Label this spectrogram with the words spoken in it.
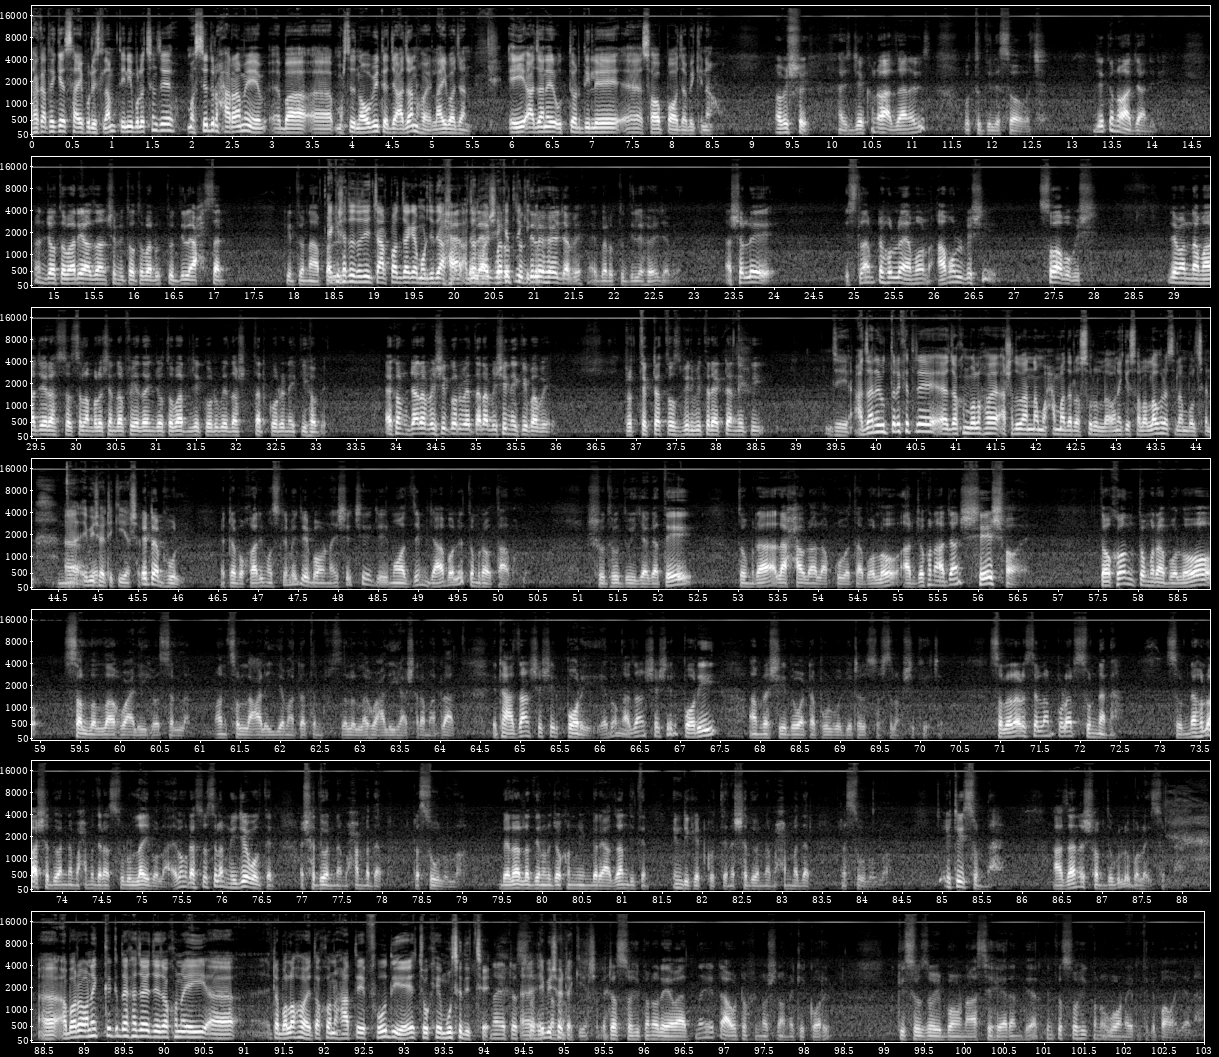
ঢাকা থেকে সাইফুল ইসলাম তিনি বলেছেন যে মসজিদুল হারামে বা মসজিদ নববীতে যে আজান হয় লাইভ আজান এই আজানের উত্তর দিলে সব পাওয়া যাবে কিনা? অবশ্যই যে কোনো আজানেরই উত্তর দিলে সব আছে যে কোনো আজানেরই। যতবারই আজান শুনি ততবার উত্তর দিলে আহসান কিন্তু না একই সাথে যদি চার পাঁচ জায়গায় মসজিদে হ্যাঁ আজান হয় সেক্ষেত্রে দিলে হয়ে যাবে একবার উত্তর দিলে হয়ে যাবে। আসলে ইসলামটা হলো এমন আমল বেশি সোয়াবও বেশি। যেমন নামাজে রাসুলাম বলেছেন রাফিয়াদাইন যতবার যে করবে দশ তার করে নেকি হবে। এখন যারা বেশি করবে তারা বেশি নেকি পাবে। প্রত্যেকটা তসবির ভিতরে একটা নেকি। জি আজানের উত্তরের ক্ষেত্রে যখন বলা হয় আসাদু আন্না মোহাম্মদ রসুল্লাহ অনেকে সাল্লাহ সাল্লাম বলছেন এই বিষয়টি কি আসে এটা ভুল। এটা বখারি মুসলিমে যে বর্ণা এসেছে যে মোয়াজ্জিম যা বলে তোমরাও তা বলো। শুধু দুই জায়গাতে তোমরা কুয়াতা বলো আর যখন আজান শেষ হয় তখন তোমরা বলো সাল্লাহ আলী ওসাল্লাম মানসল্লাহ আলিয়া মারাতান সাল্লাহ আলী আশারা মারাত এটা আজান শেষের পরে এবং আজান শেষের পরেই আমরা সেই দোয়াটা পড়ব যেটা রসুলাম শিখিয়েছেন। সাল্লাহ সাল্লাম পড়ার সুন্না না। সুন্না হলো আসাদু আন্না মাহমদ রাসুল্লাহ বলা এবং রাসুলাম নিজেও বলতেন আসাদু আন্না মাহমদ রাসুল্লাহ বেলাল্লাহ দিন যখন মিম্বারে আজান দিতেন ইন্ডিকেট করতেন আসাদু আন্না মাহমদ রাসুল্লাহ এটাই সুন্না। আজানের শব্দগুলো বলাই সুন্না আবার অনেককে দেখা যায় যে যখন এই এটা বলা হয় তখন হাতে ফু দিয়ে চোখে মুছে দিচ্ছে। না এটা এই বিষয়টা কি আসলে? এটা সহি কোনো রেওয়াজ নাই এটা আউট অফ ইমোশন অনেকে করে। কিছু জৈব বর্ণ আছে হেয়ার অ্যান্ড দেয়ার কিন্তু সহি কোনো বর্ণ এটা থেকে পাওয়া যায় না।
